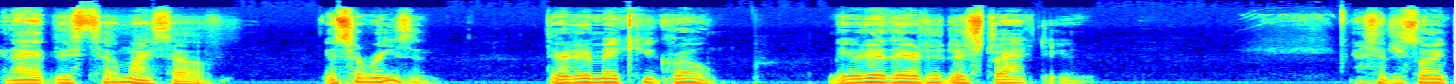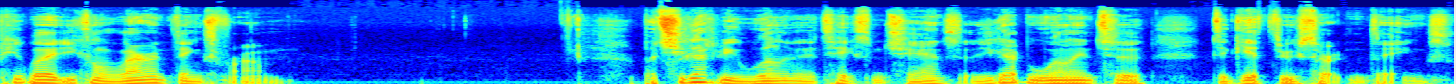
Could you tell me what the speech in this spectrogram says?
And I just tell myself, it's a reason. They're to make you grow. Maybe they're there to distract you. I said, there's so many people that you can learn things from. But you got to be willing to take some chances. You got to be willing to to get through certain things.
